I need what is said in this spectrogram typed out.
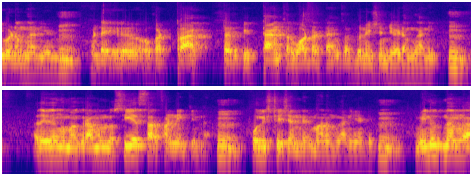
ఇవ్వడం కానివ్వండి అంటే ఒక ట్రాక్టర్కి ట్యాంకర్ వాటర్ ట్యాంకర్ డొనేషన్ చేయడం కానీ అదేవిధంగా మా గ్రామంలో సిఎస్ఆర్ ఫండింగ్ కింద పోలీస్ స్టేషన్ నిర్మాణం కానివ్వండి వినూత్నంగా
